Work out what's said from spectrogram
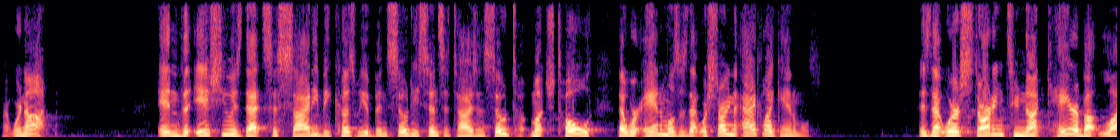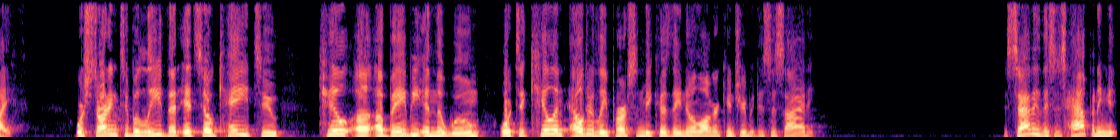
Right? We're not. And the issue is that society, because we have been so desensitized and so t- much told that we're animals, is that we're starting to act like animals. Is that we're starting to not care about life. We're starting to believe that it's okay to kill a, a baby in the womb or to kill an elderly person because they no longer contribute to society. Sadly, this is happening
